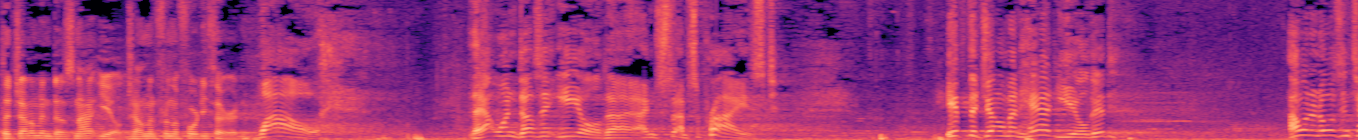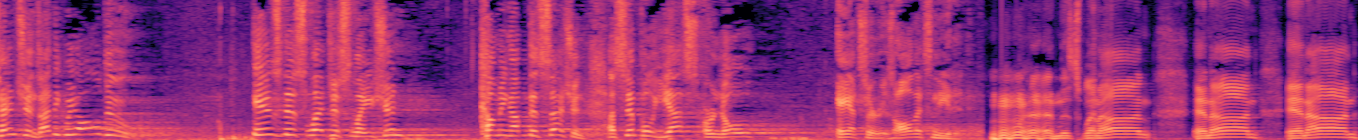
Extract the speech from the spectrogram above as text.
the gentleman does not yield. Gentleman from the 43rd. Wow. That one doesn't yield. Uh, I'm, I'm surprised. If the gentleman had yielded, I want to know his intentions. I think we all do. Is this legislation coming up this session? A simple yes or no answer is all that's needed. and this went on and on and on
